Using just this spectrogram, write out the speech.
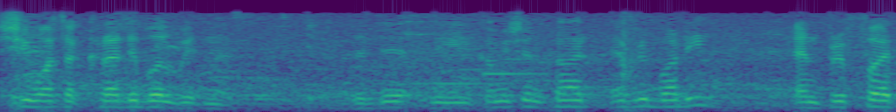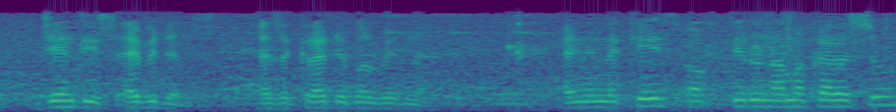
she was a credible witness. The, the commission heard everybody and preferred Jeyanthi's evidence as a credible witness. And in the case of Thirunama Karasu,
